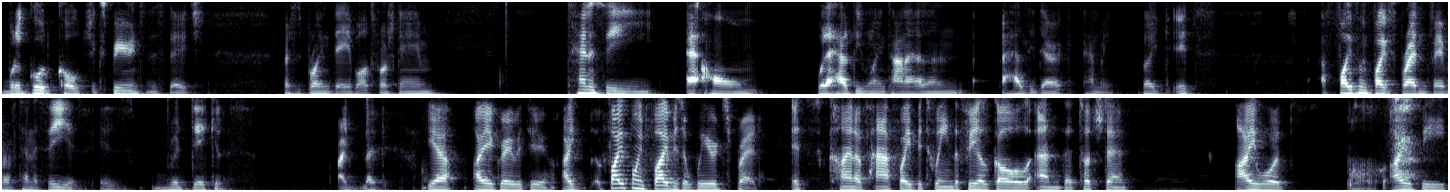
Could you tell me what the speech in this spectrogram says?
with a good coach, experience at this stage, versus Brian Daboll's first game. Tennessee at home with a healthy Ryan Tannehill and a healthy Derrick Henry. Like it's a five point five spread in favor of Tennessee is is ridiculous. I like Yeah, I agree with you. I five point five is a weird spread. It's kind of halfway between the field goal and the touchdown. I would, I would be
